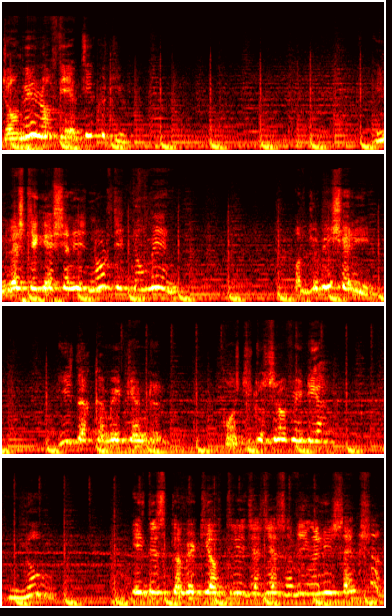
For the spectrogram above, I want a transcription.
domain of the executive. Investigation is not the domain of judiciary. Is the committee under Constitution of India? No. Is this committee of three judges having any sanction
